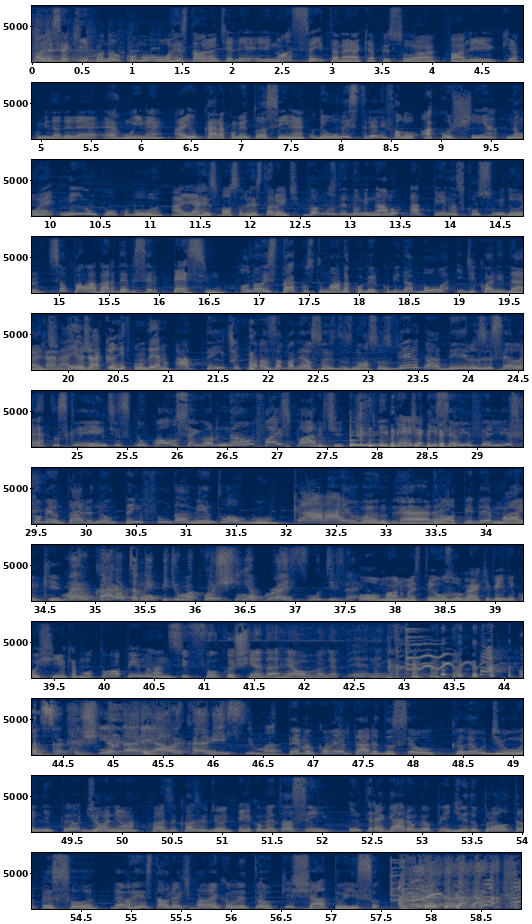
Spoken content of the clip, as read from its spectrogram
Olha esse aqui, quando, como o restaurante ele, ele não aceita, né, que a pessoa fale que a comida dele é, é ruim, né? Aí o cara comentou assim, né? Deu uma estrela e falou: a coxinha não é nem um pouco boa. Aí a resposta do restaurante: vamos denominá-lo apenas consumidor. Seu paladar deve ser péssimo ou não está acostumado a comer comida boa e de qualidade. Caralho, eu já can respondendo. Atente para as avaliações dos nossos verdadeiros e seletos clientes, do qual o senhor não faz parte. E veja que seu infeliz comentário não tem fundamento algum. Caralho, mano. Caralho. Drop the mic. Mas o cara também pediu uma coxinha por iFood, velho. Pô, mano, mas tem uns lugares que vendem coxinha que é mó top, hein, mano. Se for coxinha da real, vale a pena, hein? Nossa, a coxinha da Real é caríssima. Teve um comentário do seu Cleudione. Cleudione, ó. Quase, quase o Johnny. Ele comentou assim: entregaram o meu pedido pra outra pessoa. Daí o restaurante foi lá e comentou: que chato isso.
